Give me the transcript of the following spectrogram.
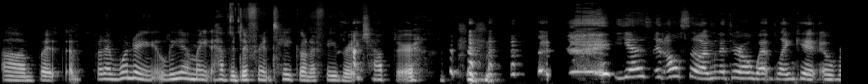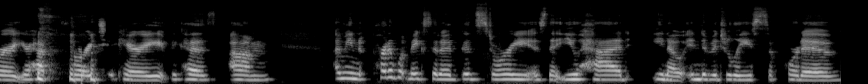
Um, but but I'm wondering, Leah might have a different take on a favorite chapter. yes, and also I'm going to throw a wet blanket over your happy story too, Kerry, because um, I mean, part of what makes it a good story is that you had you know individually supportive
